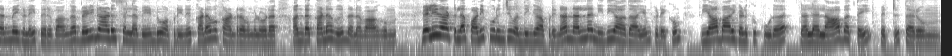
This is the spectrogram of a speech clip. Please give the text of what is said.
நன்மைகளை பெறுவாங்க. வெளிநாடு செல்ல வேண்டும் அப்படின்னு கனவு காண்றவங்களோட அந்த கனவு நனவாகும். வெளிநாட்டில் பணிபுரிஞ்சு வந்தீங்க அப்படின்னா நல்ல நிதி ஆதாயம் கிடைக்கும். வியாபாரிகளுக்கு கூட நல்ல லாபத்தை பெற்று தரும்.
